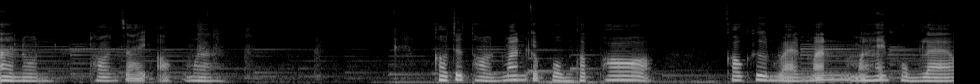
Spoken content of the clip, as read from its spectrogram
อานนท์ถอนใจออกมา เขาจะถอนมั่นกับผมกับพ่อ เขาคืนแหวนมั่นมาให้ผมแล้ว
